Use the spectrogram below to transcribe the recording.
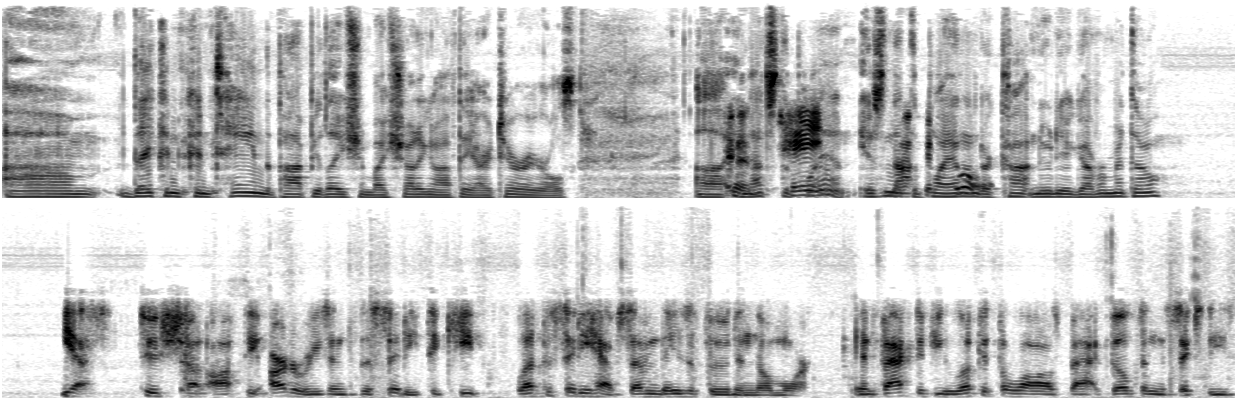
Um, they can contain the population by shutting off the arterials. Uh, and that's the plan. Isn't that the plan control. under continuity of government, though? Yes, to shut off the arteries into the city to keep let the city have seven days of food and no more. In fact, if you look at the laws back built in the 60s,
